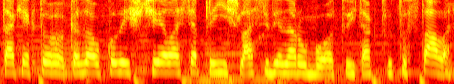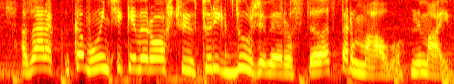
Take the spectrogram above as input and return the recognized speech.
так як то казав, коли вчилася, прийшла сюди на роботу і так тут осталась. А зараз кавунчики вирощую, вторік дуже виростила, а тепер мало, не маю.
